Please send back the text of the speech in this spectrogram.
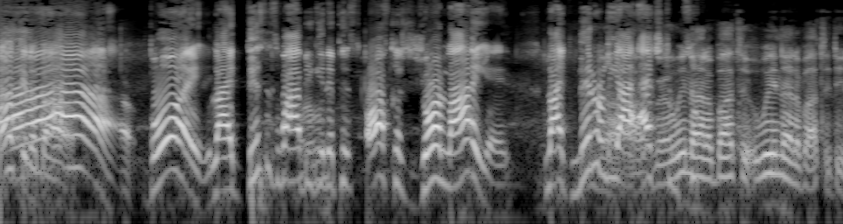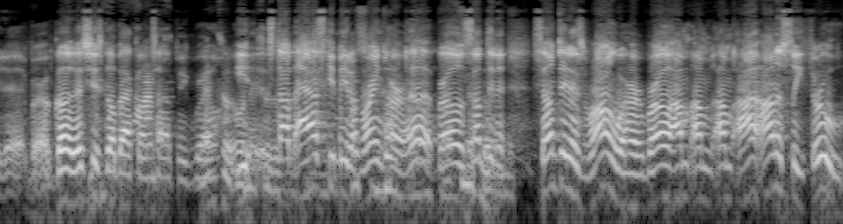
talking about? Boy, like this is why I be getting pissed off because you're lying. Like literally, nah, I asked bro, We're not about to. We're not about to do that, bro. Go. Let's just go back on topic, bro. stop asking me to bring her up, bro. Something, something is wrong with her, bro. I'm, I'm, I'm I honestly through.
